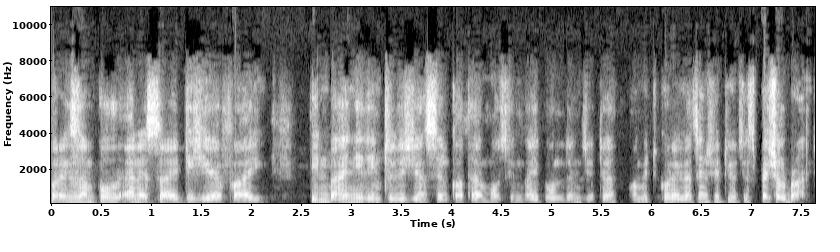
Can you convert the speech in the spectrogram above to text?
ফর এক্সাম্পল এনএসআই ডিজিএফআই তিন বাহিনীর ইন্টেলিজেন্স এর কথা মহসিন ভাই বললেন, যেটা অমিট করে গেছেন, সেটি হচ্ছে স্পেশাল ব্রাঞ্চ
